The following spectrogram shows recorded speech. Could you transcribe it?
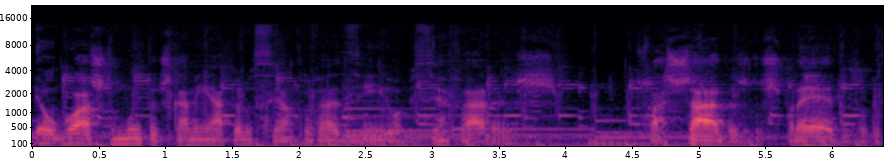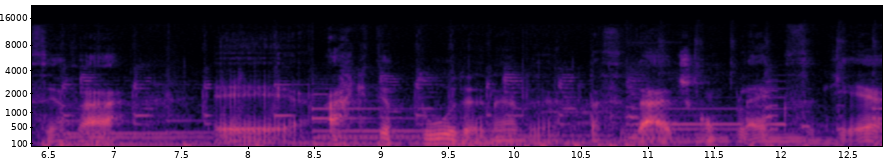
eu gosto muito de caminhar pelo centro vazio, observar as fachadas dos prédios, observar é, a arquitetura né, da, da, cidade complexa que é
